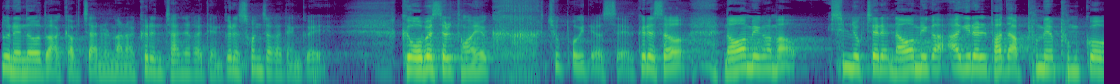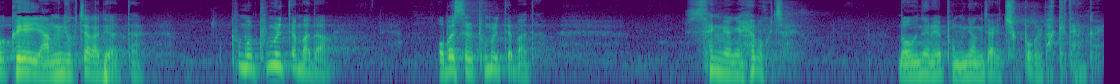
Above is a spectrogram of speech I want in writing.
눈에 넣어도 아깝지 않을 만한 그런 자녀가 된, 그런 손자가 된 거예요. 그 오벳을 통하여 큰 축복이 되었어요. 그래서 나오미가 막 16절에 나오미가 아기를 받아 품에 품고 그의 양육자가 되었다. 품을 품을 때마다 오벳을 품을 때마다 생명의 회복자요 노년의 복량자의 축복을 받게 되는 거예요.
